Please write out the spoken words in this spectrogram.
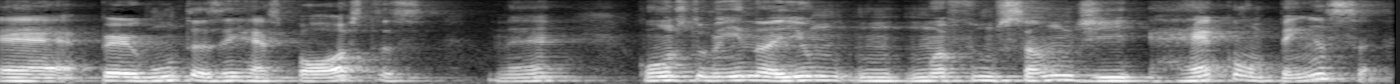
é, perguntas e respostas, né? construindo aí um, um, uma função de recompensa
